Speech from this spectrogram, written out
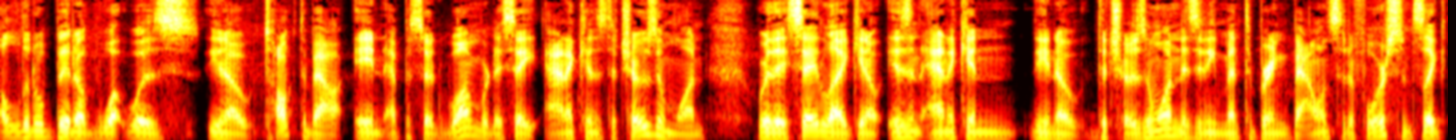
a little bit of what was, you know, talked about in episode one, where they say Anakin's the chosen one, where they say, like, you know, isn't Anakin, you know, the chosen one? Isn't he meant to bring balance to the force? And it's like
